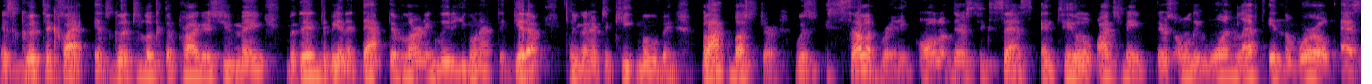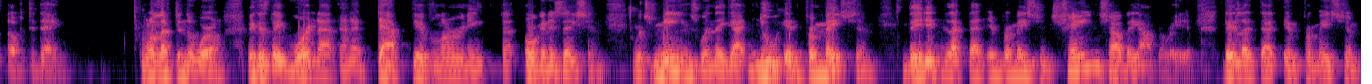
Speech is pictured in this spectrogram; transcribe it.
It's good to clap. It's good to look at the progress you've made. But then to be an adaptive learning leader, you're going to have to get up and you're going to have to keep moving. Blockbuster was celebrating all of their success until, watch me, there's only one left in the world as of today one left in the world because they were not an adaptive learning uh, organization which means when they got new information they didn't let that information change how they operated they let that information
